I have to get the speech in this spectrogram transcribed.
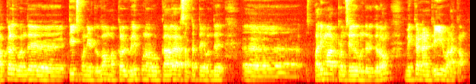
மக்களுக்கு வந்து டீச் பண்ணிகிட்ருக்கோம் இருக்கோம். மக்கள் விழிப்புணர்வுக்காக சட்டத்தை வந்து பரிமாற்றம் செய்து கொண்டிருக்கிறோம். மிக்க நன்றி வணக்கம்.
